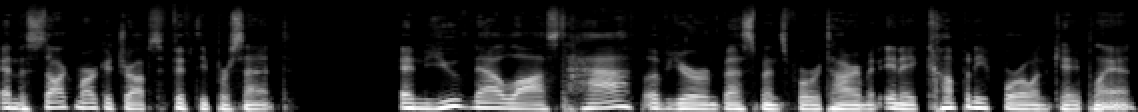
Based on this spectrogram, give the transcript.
and the stock market drops 50%, and you've now lost half of your investments for retirement in a company 401k plan,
